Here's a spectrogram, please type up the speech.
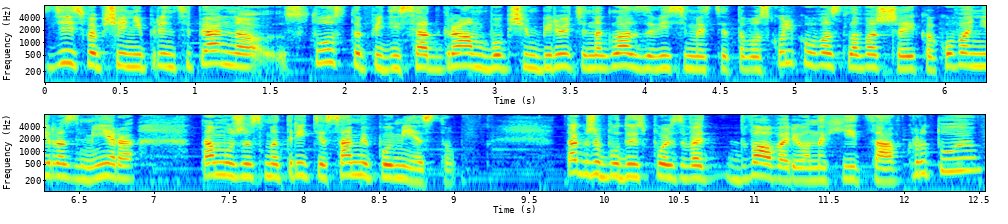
Здесь вообще не принципиально, 100-150 грамм, в общем, берете на глаз в зависимости от того, сколько у вас лавашей, какого они размера, там уже смотрите сами по месту. Также буду использовать два вареных яйца вкрутую,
